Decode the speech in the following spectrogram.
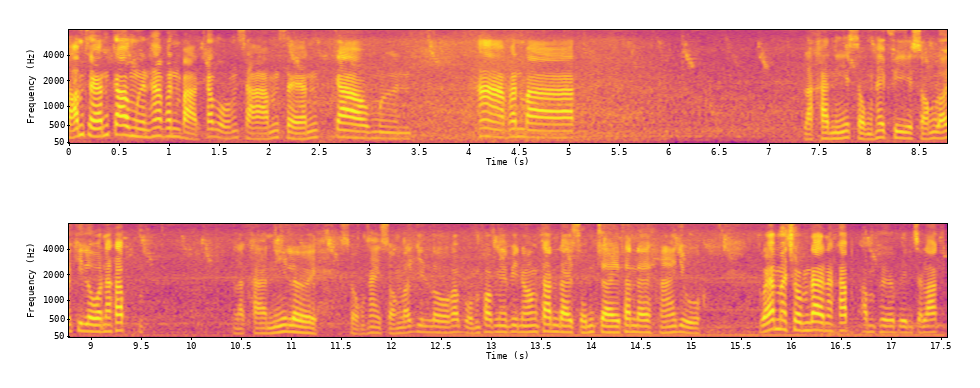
395,000 บาทครับผม 395,000 บาท ราคานี้ส่งให้ฟรี 200 กิโลนะครับ ราคานี้เลยส่งให้ 200 กิโลครับผมพ่อแม่พี่น้องท่านใดสนใจท่านใดหาอยู่ แวะมาชมได้นะครับอำเภอเบญจลักษณ์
